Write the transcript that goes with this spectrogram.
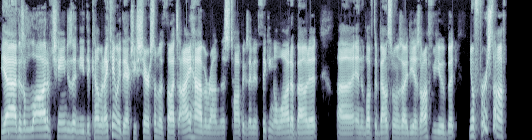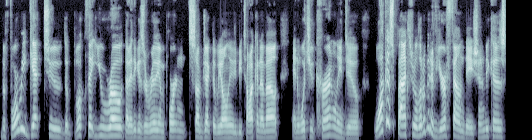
Yeah, there's a lot of changes that need to come. And I can't wait to actually share some of the thoughts I have around this topic because I've been thinking a lot about it uh, and I'd love to bounce some of those ideas off of you. But you know, first off, before we get to the book that you wrote, that I think is a really important subject that we all need to be talking about, and what you currently do, walk us back through a little bit of your foundation because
